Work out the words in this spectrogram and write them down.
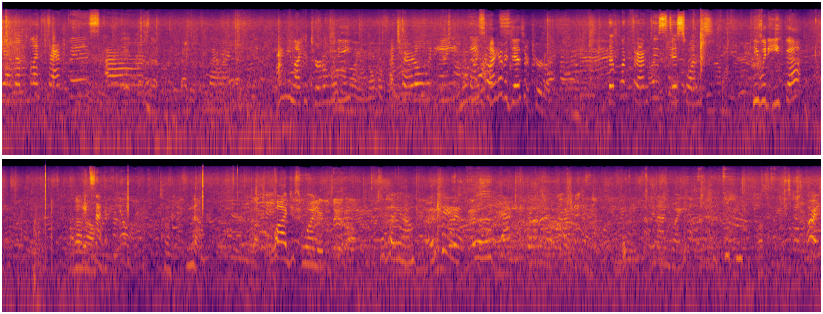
yeah, the black practice, um, I mean, like a turtle would eat. a turtle would eat. These I have a desert turtle. the black this one's, He would eat that? I don't it's know. not gonna kill him. No. Well, I just wondered. Just so you know. Okay, little cactus. And I'm going. All right.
